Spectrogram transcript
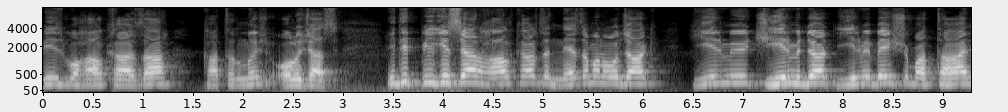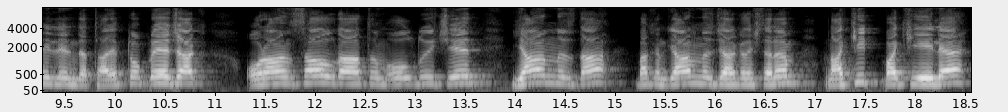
biz bu halka arza katılmış olacağız. Hidit bilgisayar halka arzı ne zaman olacak? 23, 24, 25 Şubat tarihlerinde talep toplayacak. Oransal dağıtım olduğu için yalnız da bakın yalnızca arkadaşlarım nakit bakiye ile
